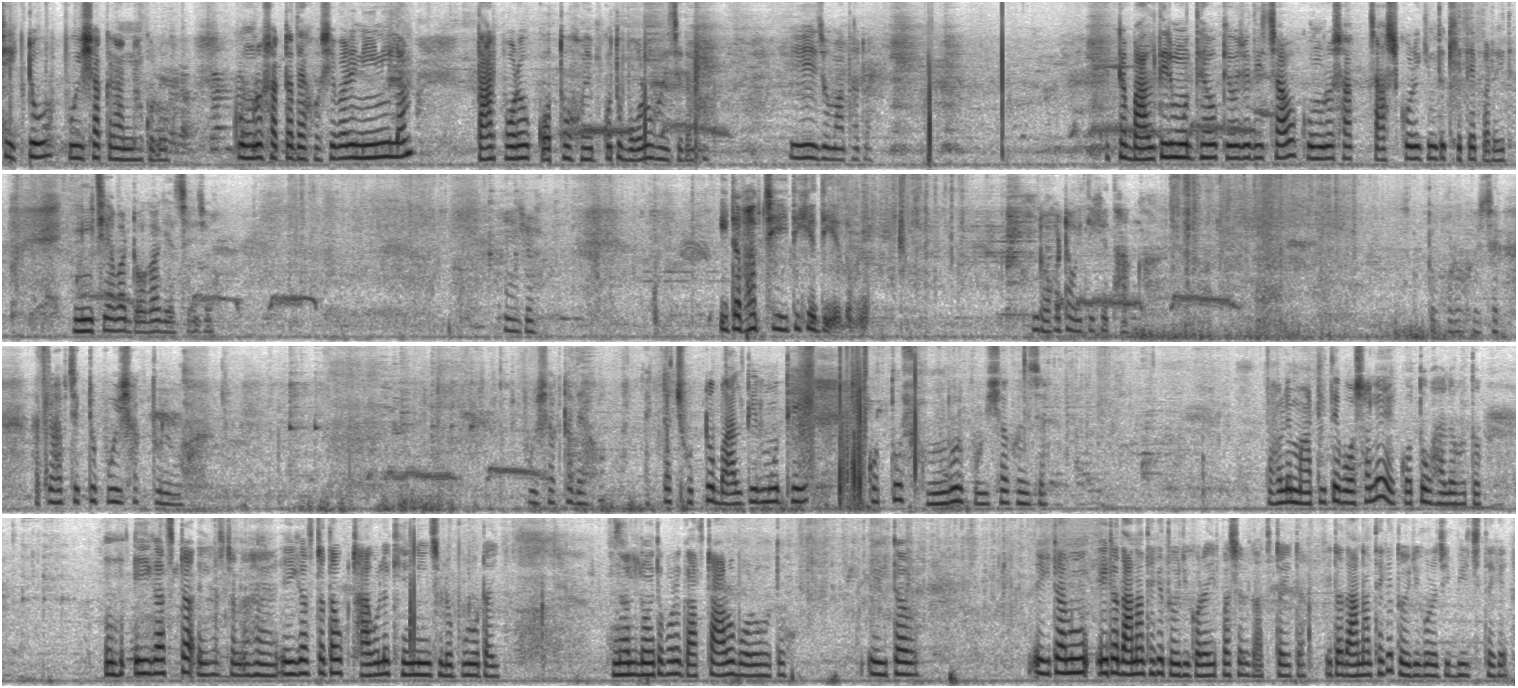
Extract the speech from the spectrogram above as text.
ভাবছি একটু পুঁই শাক রান্না করব। কুমড়ো শাকটা দেখো, সেবারে নিয়ে নিলাম। তারপরেও কত হয়ে কত বড় হয়েছে দেখো। এই যে মাথাটা। একটা বালতির মধ্যেও কেউ যদি চাও কুমড়ো শাক চাষ করে কিন্তু খেতে পারো। নিচে আবার ডগা গেছে, এই যে। এই এটা ভাবছি এইদিকে দিয়ে দেবো। ডগাটা ওইদিকে থাক কত বড় হয়েছে। আজকে ভাবছি একটু পুঁই শাক তুলবো। পুঁই শাকটা দেখো, একটা ছোট্ট বালতির মধ্যে কত সুন্দর পুঁই শাক হয়েছে। তাহলে মাটিতে বসালে কত ভালো হতো। এই গাছটা এই গাছটা না হ্যাঁ এই গাছটা তাও ছাগলে খেয়ে নিয়েছিল পুরোটাই। নাহলে নয়তো পরে গাছটা আরও বড় হতো। এইটা এইটা আমি, এইটা দানা থেকে তৈরি করা, এই পাশের গাছটা এটা। এটা দানা থেকে তৈরি করেছি, বীজ থেকে।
